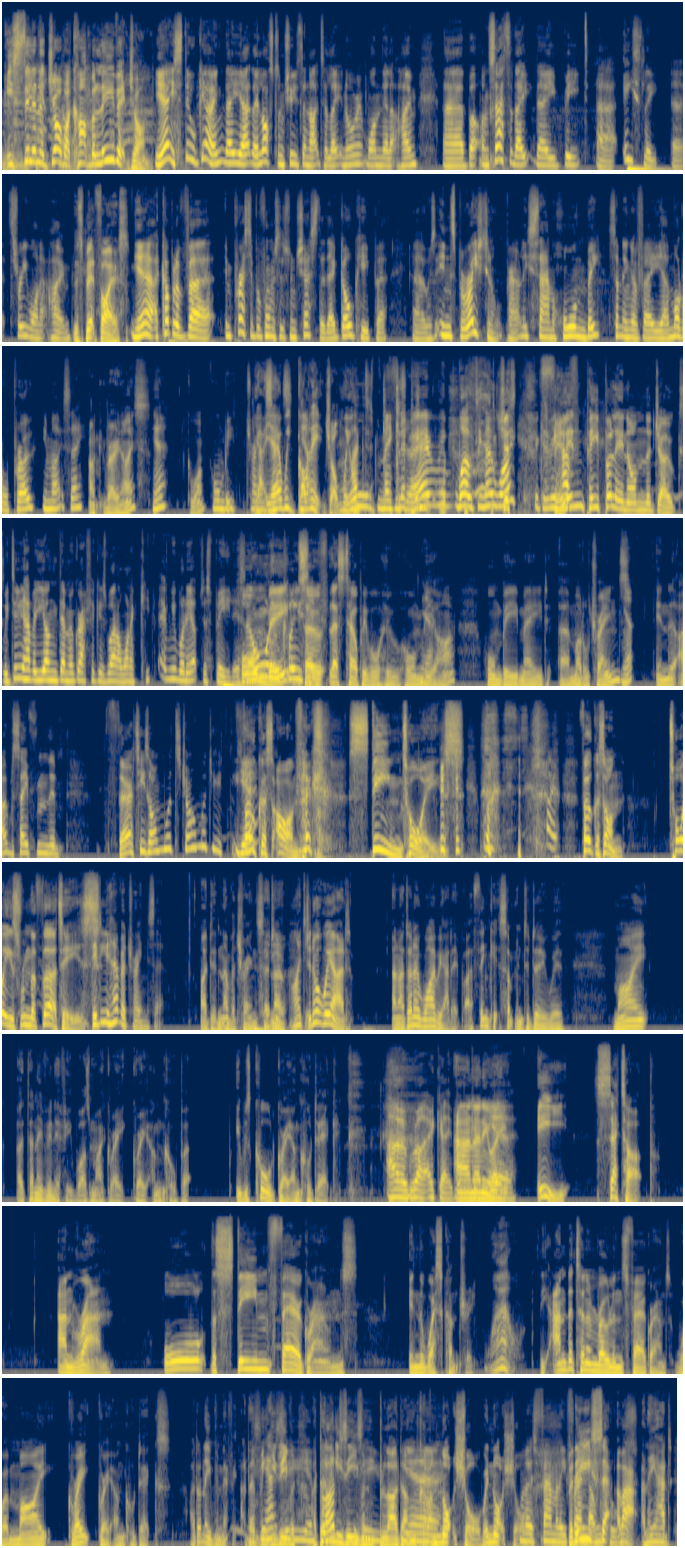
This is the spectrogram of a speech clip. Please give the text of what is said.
He's still in a job. I can't believe it, John. Yeah, he's still going. They uh, they lost on Tuesday night to Leyton Orient, 1 0 at home. Uh, but on Saturday, they beat uh, Eastleigh 3 1 at home. The Spitfires. Yeah, a couple of uh, impressive performances from Chester. Their goalkeeper uh, was inspirational, apparently. Sam Hornby, something of a uh, model pro, you might say. Okay, very nice. Yeah, Go on. Hornby train Yeah, yeah, sets. we got Yeah. it, John. We all making sure every- well, do you know why? Because we have people in on the jokes. we do have a young demographic as well. I want to keep everybody up to speed. It's all Hornby. inclusive. So let's tell people who Hornby Yeah. are. Hornby made uh, model trains. Yep. In the, I would say from the 30s onwards, John. Would you Yeah. focus on steam toys? Focus on toys from the 30s. Did you have a train set? I didn't have a train set. Did no. you? I did. Do you know what we had? And I don't know why we had it, but I think it's something to do with my. I don't even if he was my great great uncle, but it was called Great Uncle Dick. Oh right, okay. but and anyway, yeah. he set up and ran all the steam fairgrounds in the West Country. wow. The Anderton and Rowlands fairgrounds were my great great uncle Dick's. I don't even know if he, I don't Is think he's even. I don't blood? think he's even he- blood uncle. yeah. I'm not sure. We're not sure. Those family But he set uncles. that, and he had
